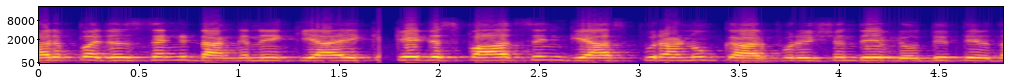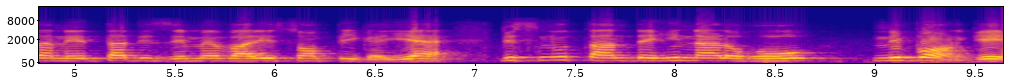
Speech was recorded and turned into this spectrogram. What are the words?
ਹਰਭਜਨ ਸਿੰਘ ਡੰਗ ਨੇ ਕਿਹਾ ਏ ਕਿ ਜਸਪਾਲ ਸਿੰਘ ਗਿਆਸਪੁਰਾ ਨੂੰ ਕਾਰਪੋਰੇਸ਼ਨ ਦੇ ਵਿਰੋਧੀ ਧਿਰ ਦਾ ਨੇਤਾ ਦੀ ਜ਼ਿੰਮੇਵਾਰੀ ਸੌਂਪੀ ਗਈ ਹੈ, ਜਿਸ ਨੂੰ ਤਨਦੇਹੀ ਨਾਲ ਉਹ ਨਿਭਾਉਣਗੇ।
